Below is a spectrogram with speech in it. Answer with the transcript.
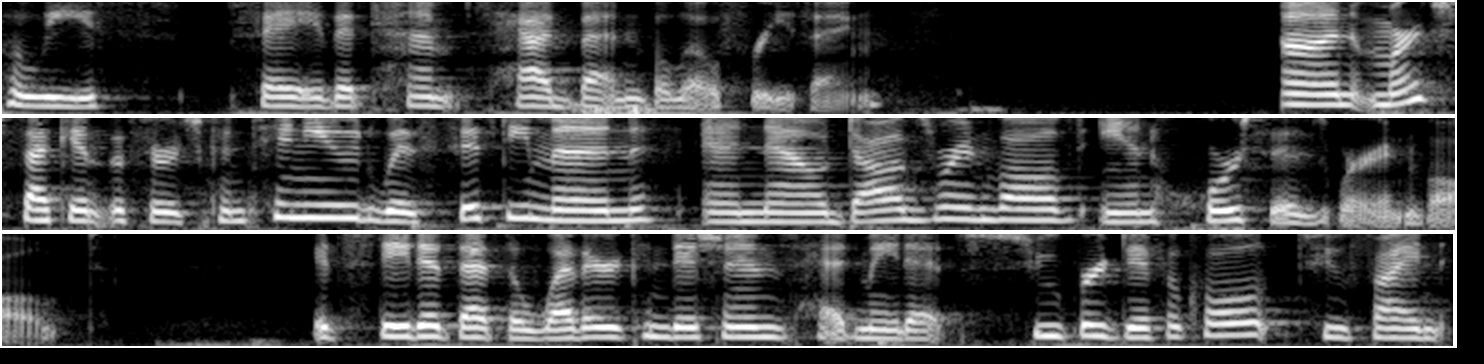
police say the temps had been below freezing. On March 2nd, the search continued with 50 men, and now dogs were involved and horses were involved. It stated that the weather conditions had made it super difficult to find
